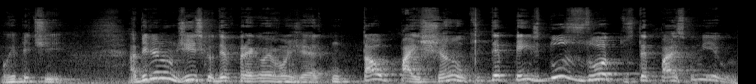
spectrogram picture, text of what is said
Vou repetir. A Bíblia não diz que eu devo pregar o Evangelho com tal paixão que depende dos outros ter paz comigo.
